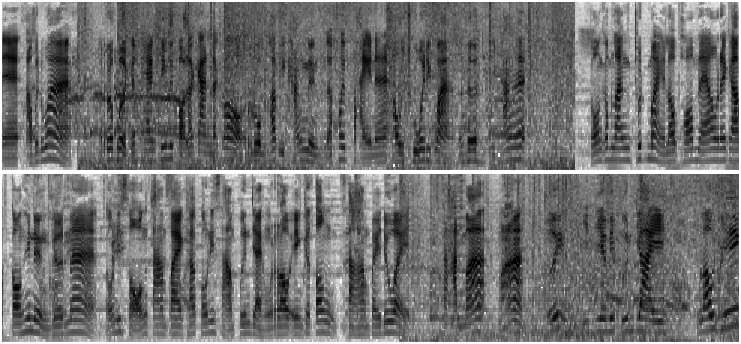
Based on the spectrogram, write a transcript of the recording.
นะฮะเอาเป็นว่าระเบิดกำแพงทิ้งไปก่อนแล้วกัน แล้วก็รวมทัพอีกครั้งหนึ่งแล้วค่อยไปนะฮะเอาชัวร์ดีกว่าเอออีกครั้งฮะกองกำลังชุดใหม่เราพร้อมแล้วนะครับกองที่ 1 เดินหน้ากองที่ 2 ตามไปครับกองที่ 3 ปืนใหญ่ของเราเองก็ต้องตามไปด้วยทหารม้ามาเฮ้ยอินเดียมีปืนใหญ่เรายิง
